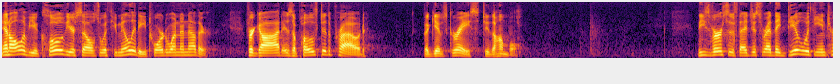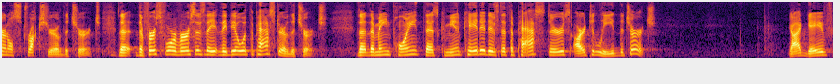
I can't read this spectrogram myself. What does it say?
and all of you clothe yourselves with humility toward one another. For God is opposed to the proud, but gives grace to the humble. These verses that I just read, they deal with the internal structure of the church. The, the first four verses, they, they deal with the pastor of the church. The, the main point that's communicated is that the pastors are to lead the church. God gave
